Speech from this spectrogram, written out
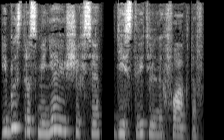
и быстро сменяющихся действительных фактов,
